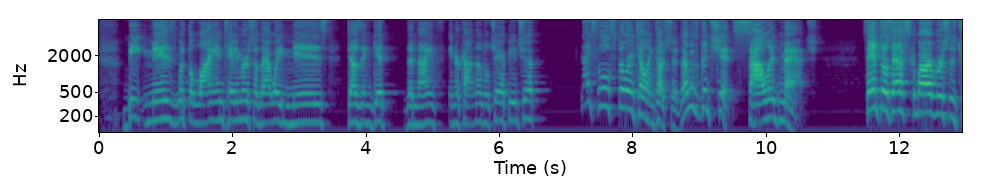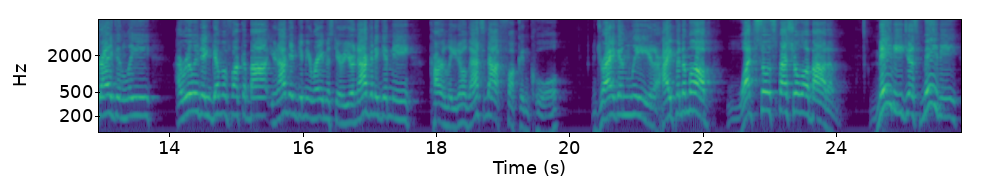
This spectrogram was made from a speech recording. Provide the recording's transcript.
beat Miz with the Lion Tamer so that way Miz doesn't get the ninth Intercontinental Championship? Nice little storytelling touch there. That was good shit. Solid match. Santos Escobar versus Dragon Lee. I really didn't give a fuck about. You're not going to give me Rey Mysterio. You're not going to give me Carlito. That's not fucking cool. Dragon Lee, they're hyping him up. What's so special about him? Maybe, just maybe,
